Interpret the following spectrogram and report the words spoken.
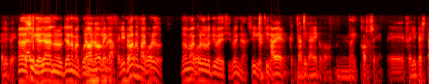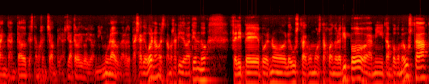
Felipe. Ah, Dale, sí, que ya no, ya no me acuerdo. No, no, venga, a. Felipe, No, por no me favor. acuerdo. No me acuerdo lo que iba a decir. Venga, sigue, tira. A ver, Capitanico, mm, Bye. José, eh, Felipe está encantado que estemos en Champions, ya te lo digo yo, ninguna duda. Lo que pasa que, bueno, estamos aquí debatiendo. Felipe, pues no le gusta cómo está jugando el equipo, a mí tampoco me gusta,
